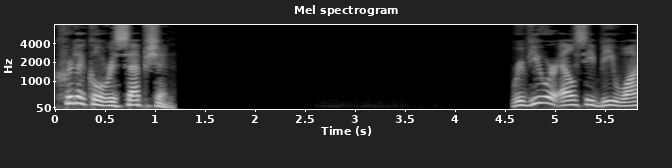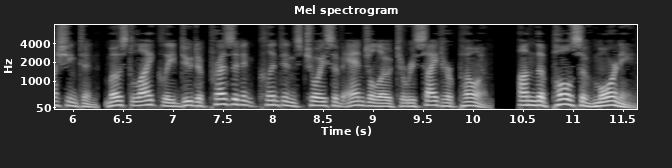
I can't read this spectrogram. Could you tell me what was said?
Critical reception Reviewer Elsie B. Washington, most likely due to President Clinton's choice of Angelou to recite her poem, "'On the Pulse of Morning'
